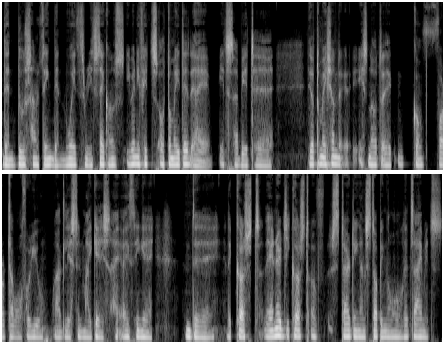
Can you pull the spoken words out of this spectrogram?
then do something, then wait three seconds. Even if it's automated, uh, it's a bit, uh, the automation is not uh, comfortable for you, at least in my case. I, I think uh, the the cost, the energy cost of starting and stopping all the time, it's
